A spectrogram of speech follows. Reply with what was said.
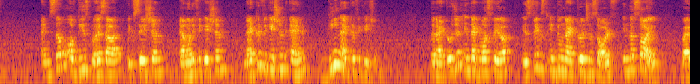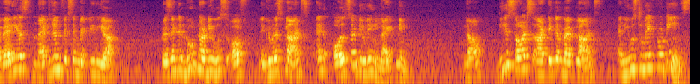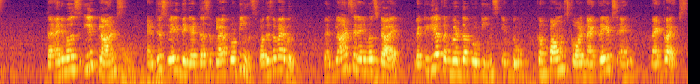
and some of these processes are fixation, ammonification, nitrification and denitrification. The nitrogen in the atmosphere is fixed into nitrogen salts in the soil by various nitrogen fixing bacteria present in root nodules of leguminous plants and also during lightning. Now these salts are taken by plants and used to make proteins. The animals eat plants and this way they get the supply of proteins for their survival. When plants and animals die, bacteria convert the proteins into compounds called nitrates and nitrites.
